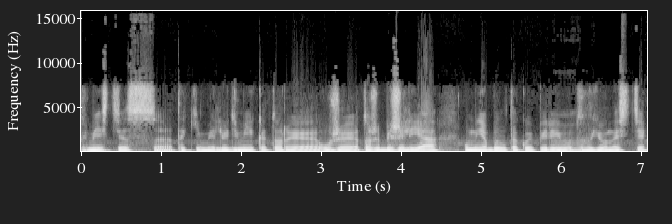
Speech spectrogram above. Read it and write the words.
вместе с э, такими людьми, которые уже тоже без жилья. У меня был такой период mm-hmm. в юности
